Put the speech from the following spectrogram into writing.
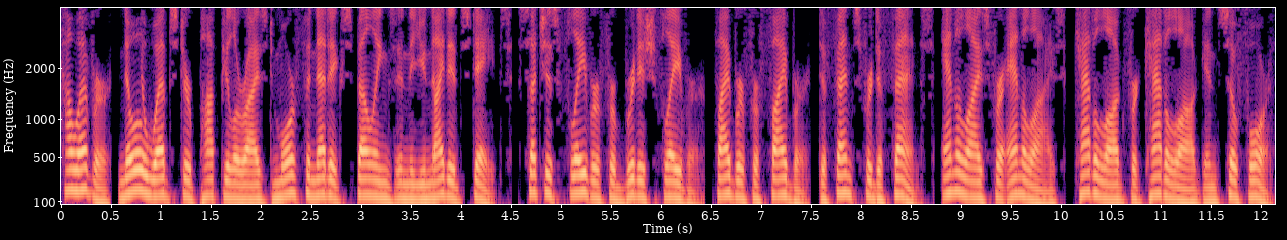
However, Noah Webster popularized more phonetic spellings in the United States, such as flavor for British flavor, fiber for fiber, defense for defense, analyze for analyze, catalog for catalog and so forth.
